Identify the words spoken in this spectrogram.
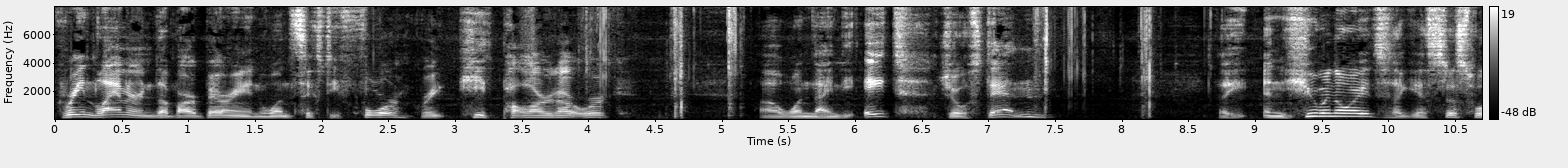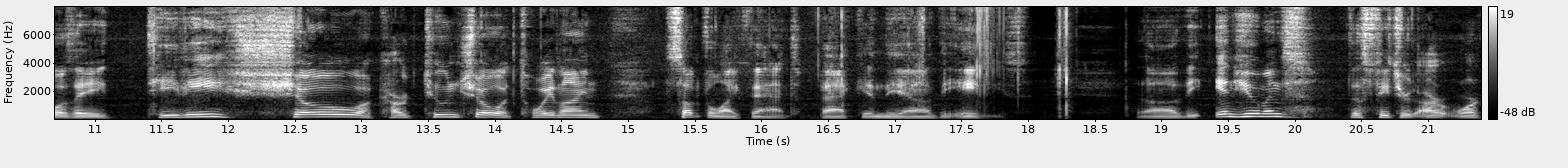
Green Lantern the Barbarian 164. Great Keith Pollard artwork. Uh, 198. Joe Staton. The Inhumanoids. I guess this was a TV show, a cartoon show, a toy line, something like that back in the uh, the 80s. Uh, the Inhumans. This featured artwork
